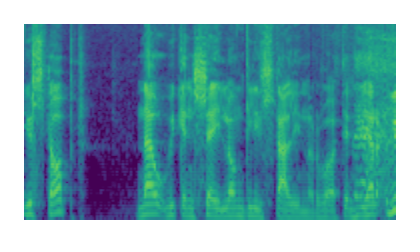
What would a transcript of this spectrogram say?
You stopped. Now we can say long live Stalin or what. And we are, we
